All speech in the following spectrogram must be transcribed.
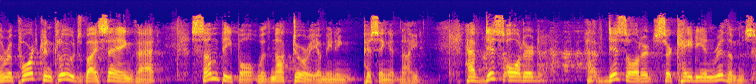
The report concludes by saying that some people with nocturia, meaning pissing at night, have disordered have disordered circadian rhythms.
